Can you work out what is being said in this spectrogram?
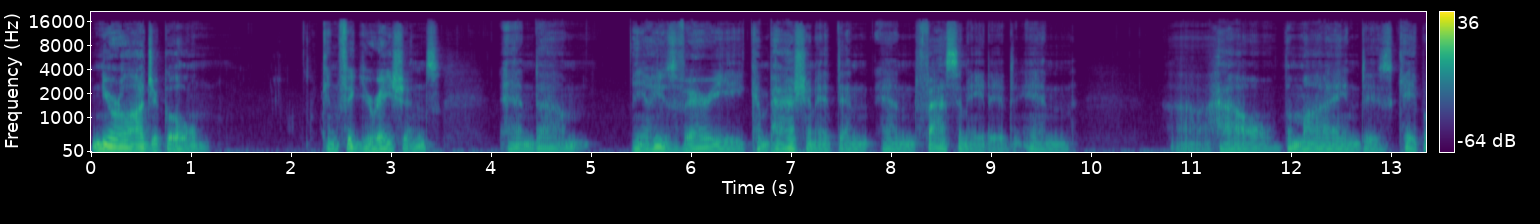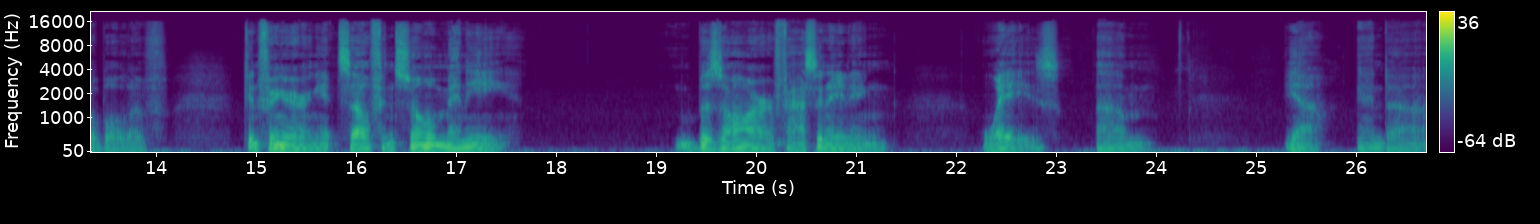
neurological configurations, and um, you know he's very compassionate and and fascinated in uh, how the mind is capable of configuring itself in so many bizarre, fascinating ways. Um, yeah, and uh,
